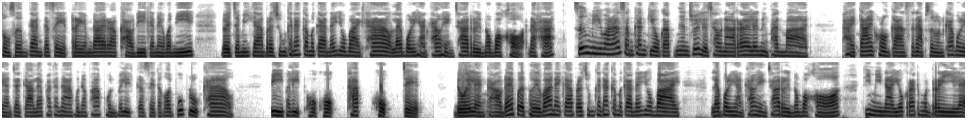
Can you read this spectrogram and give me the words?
ส่งเสริมการเกษตรเตรียมได้รับข่าวดีกันในวันนี้ โดยจะมีการประชุมคณะกรรมการนโยบายข้าว และบริหารข้าวแห่งชาติหรือนบขนะคะ ซึ่งมีวาระสำคัญเกี่ยวกับเงินช่วยเหลือชาวนาไร่ละ 1,000 บาท ภายใต้โครงการสนับสนุนค่าบริหารจัดการและพัฒนาคุณภาพผลผลิตเกษตรกรผู้ปลูกข้าว ปีผลิต 66 ทับ 67 โดยแหล่งข่าวได้เปิดเผยว่าในการประชุมคณะกรรมการนโยบาย และบริหารข้าวแห่งชาติหรือนบขที่มีนายกรัฐมนตรีและ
